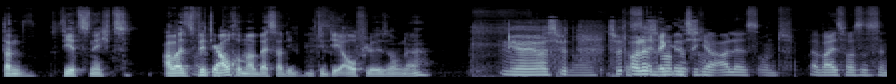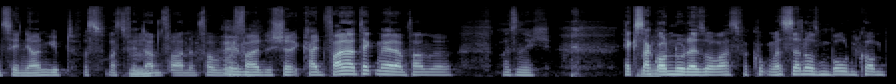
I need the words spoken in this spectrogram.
dann wird's nichts. Aber es wird ja auch immer besser, die, die, die Auflösung, ne? Ja, ja, es wird, genau. es wird das alles entwickelt sich ja alles und er weiß, was es in zehn Jahren gibt, was, was für mhm. dann fahren. Dann fahren wir ähm. fahren kein Fun-Attack mehr, dann fahren wir, weiß nicht, Hexagon mhm. oder sowas. Mal gucken, was dann aus dem Boden kommt.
